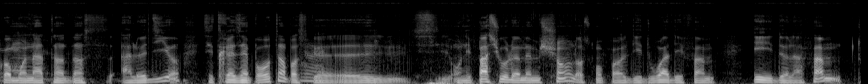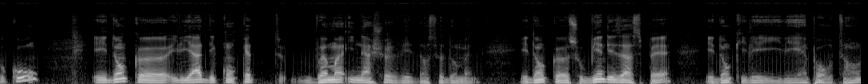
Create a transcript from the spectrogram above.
comme on a tendance à le dire. C'est très important parce qu'on que euh, on n'est pas sur le même champ lorsqu'on parle des droits des femmes et de la femme tout court. Et donc, il y a des conquêtes vraiment inachevées dans ce domaine. Et donc, sous bien des aspects, et donc, il est, il est important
